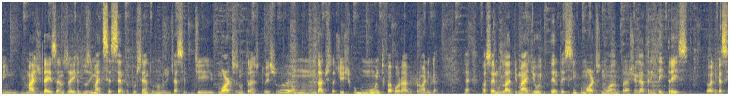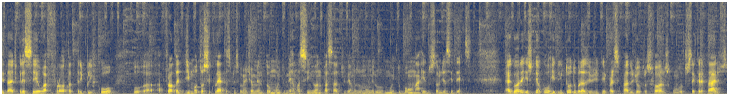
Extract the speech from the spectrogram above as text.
em mais de 10 anos aí, reduzir mais de 60% o número de, de mortes no trânsito. Isso é um dado estatístico muito favorável para Maringá. né? Nós saímos lá de mais de 85 mortes no ano para chegar a 33. Olha que a cidade cresceu, a frota triplicou, o- a, a frota de motocicletas principalmente aumentou muito, mesmo assim no ano passado tivemos um número muito bom na redução de acidentes. Agora, isso tem ocorrido em todo o Brasil. A gente tem participado de outros fóruns com outros secretários.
